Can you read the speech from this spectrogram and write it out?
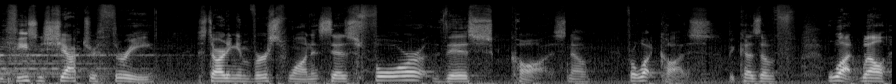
Ephesians chapter 3, starting in verse 1, it says, For this cause. Now, for what cause? Because of what? Well,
